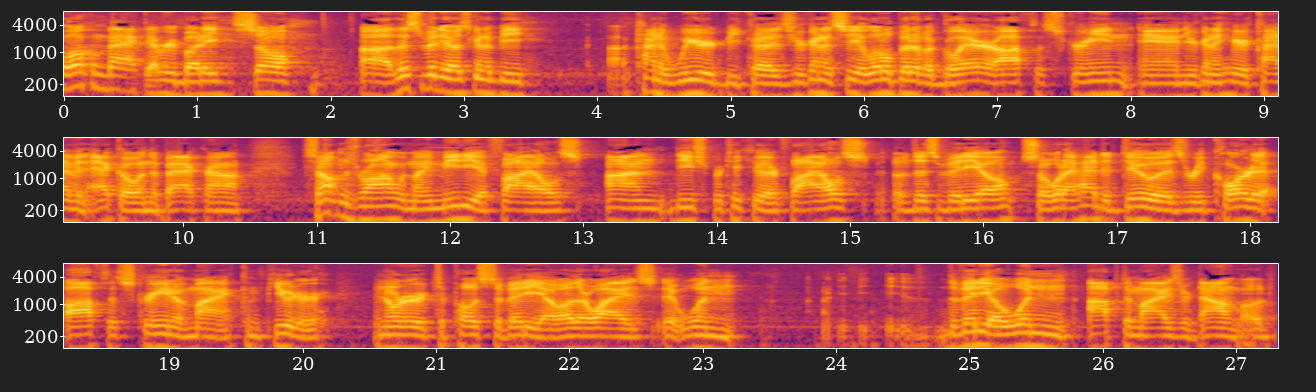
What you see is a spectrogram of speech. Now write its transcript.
welcome back everybody. So uh, this video is going to be uh, kind of weird because you're going to see a little bit of a glare off the screen and you're going to hear kind of an echo in the background. Something's wrong with my media files on these particular files of this video. So what I had to do is record it off the screen of my computer in order to post the video. Otherwise it wouldn't, the video wouldn't optimize or download.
